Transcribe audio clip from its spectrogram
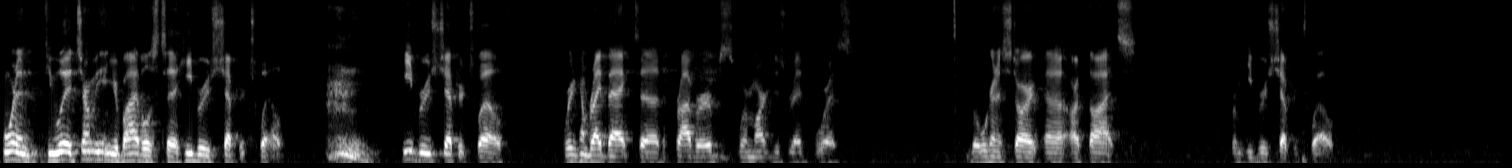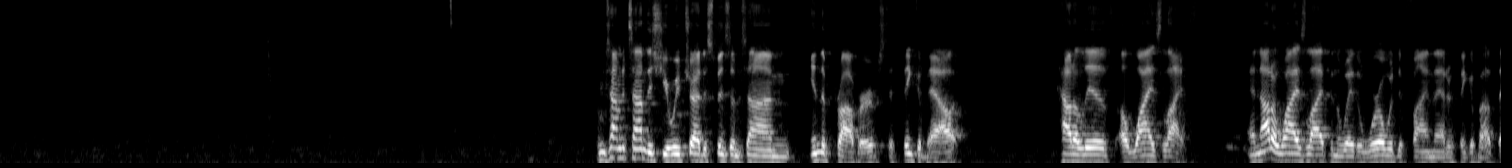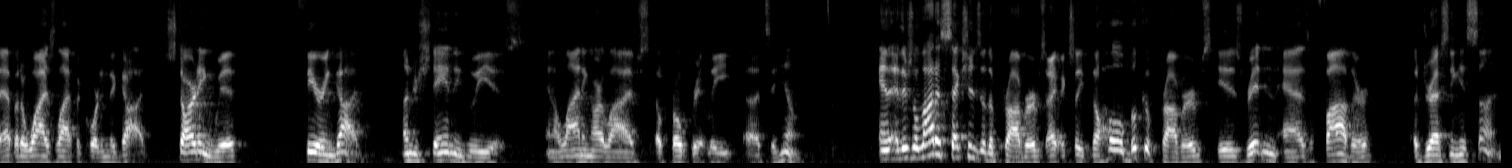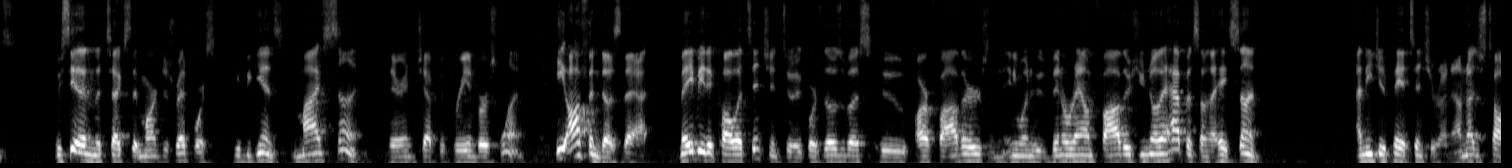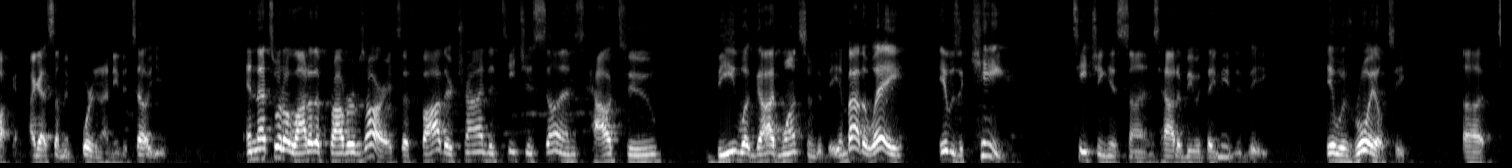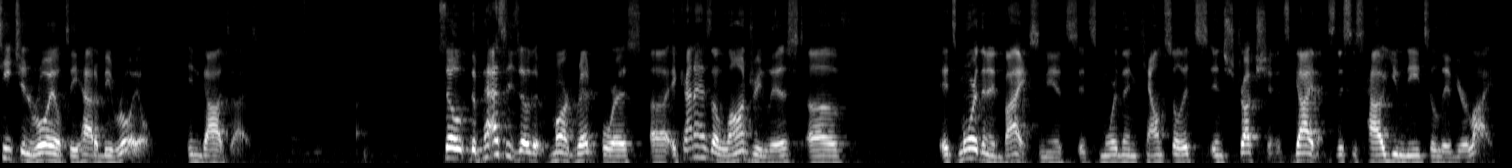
Morning. If you would, turn me in your Bibles to Hebrews chapter 12. Hebrews chapter 12. We're going to come right back to the Proverbs where Mark just read for us. But we're going to start uh, our thoughts from Hebrews chapter 12. From time to time this year, we've tried to spend some time in the Proverbs to think about how to live a wise life and not a wise life in the way the world would define that or think about that, but a wise life according to God, starting with fearing God, understanding who He is, and aligning our lives appropriately uh, to Him. And there's a lot of sections of the Proverbs. Actually, the whole book of Proverbs is written as a father addressing his sons. We see that in the text that Mark just read for us. He begins, My son, there in chapter 3 and verse 1. He often does that maybe to call attention to it. Of course, those of us who are fathers and anyone who's been around fathers, you know that happens sometimes. Hey, son, I need you to pay attention right now. I'm not just talking. I got something important I need to tell you. And that's what a lot of the proverbs are. It's a father trying to teach his sons how to be what God wants them to be. And by the way, it was a king teaching his sons how to be what they needed to be. It was royalty, uh, teaching royalty how to be royal in God's eyes. So the passage though that Mark read for us, uh, it kind of has a laundry list of. It's more than advice. I mean, it's it's more than counsel. It's instruction. It's guidance. This is how you need to live your life.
